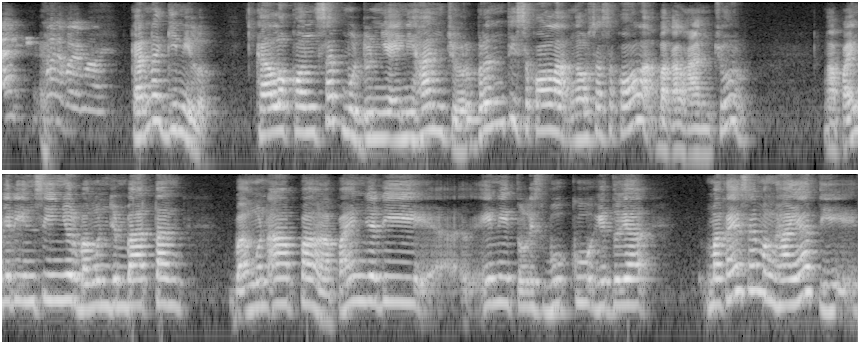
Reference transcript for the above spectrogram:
Eh, boleh, boleh, boleh. Karena gini loh, kalau konsepmu dunia ini hancur, berhenti sekolah. Nggak usah sekolah, bakal hancur. Ngapain jadi insinyur, bangun jembatan, bangun apa, ngapain jadi eh, ini tulis buku gitu ya. Makanya saya menghayati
